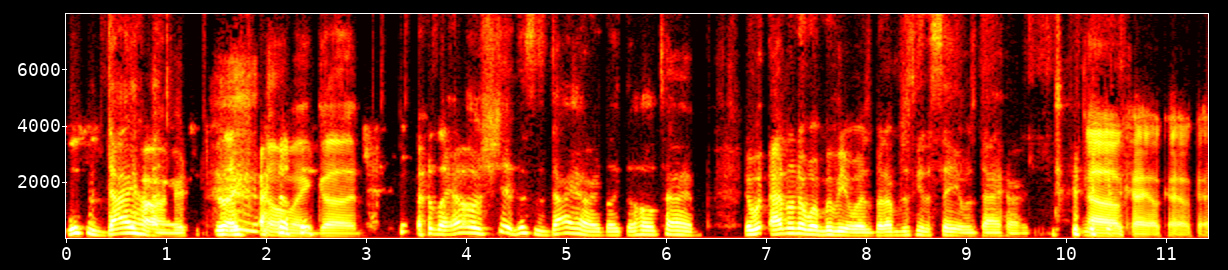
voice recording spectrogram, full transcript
this is Die Hard!" Like, oh my god! I was like, "Oh shit, this is Die Hard!" Like the whole time. W- I don't know what movie it was, but I'm just gonna say it was Die Hard. oh, okay, okay, okay.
